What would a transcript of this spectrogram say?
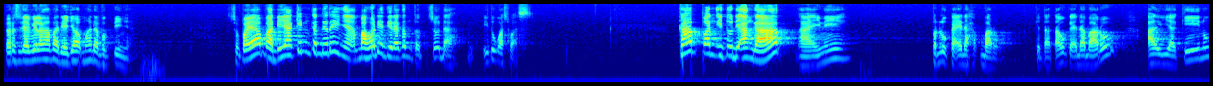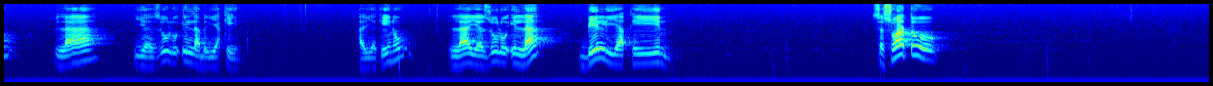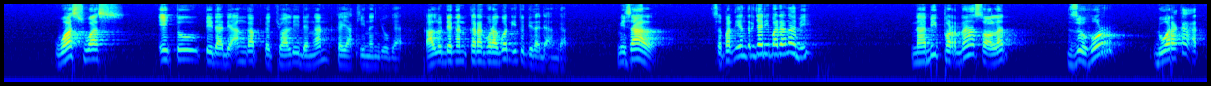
Terus dia bilang apa? Dia jawab mana buktinya? Supaya apa? Dia yakinkan dirinya bahwa dia tidak kentut. Sudah, itu was-was. Kapan itu dianggap? Nah ini perlu kaidah baru. Kita tahu kaidah baru, al yakinu la yazulu illa bil yakin. Al yakinu la yazulu illa bil yakin. Sesuatu was-was itu tidak dianggap kecuali dengan keyakinan juga. Kalau dengan keraguan-raguan itu tidak dianggap. Misal, seperti yang terjadi pada Nabi. Nabi pernah sholat zuhur dua rakaat.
